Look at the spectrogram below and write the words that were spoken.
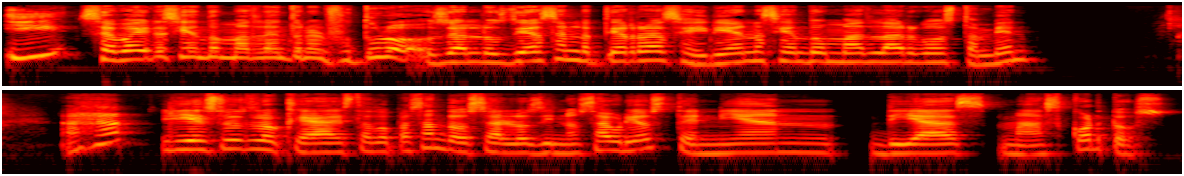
y se va a ir haciendo más lento en el futuro. O sea, los días en la Tierra se irían haciendo más largos también. Ajá, y eso es lo que ha estado pasando. O sea, los dinosaurios tenían días más cortos.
